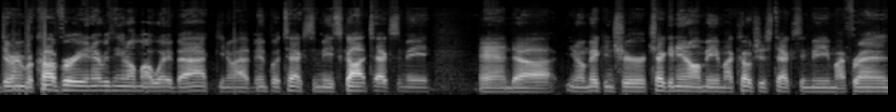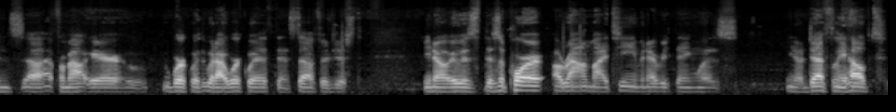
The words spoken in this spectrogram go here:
during recovery and everything on my way back, you know, I have Impa texting me, Scott texting me, and uh, you know, making sure checking in on me. My coaches texting me, my friends uh, from out here who work with what I work with and stuff. They're just, you know, it was the support around my team and everything was, you know, definitely helped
